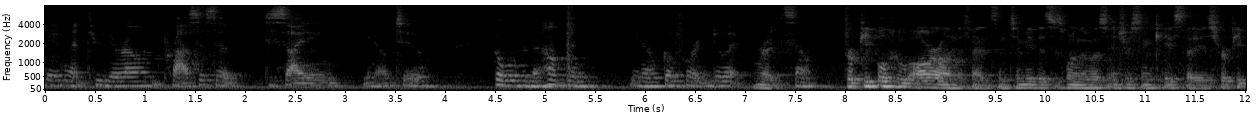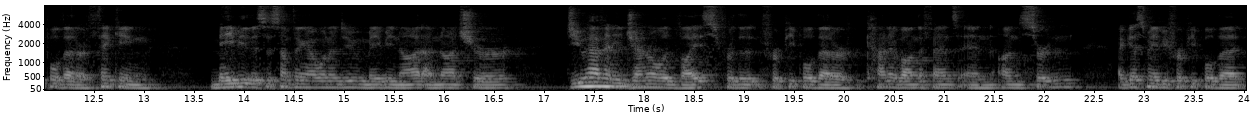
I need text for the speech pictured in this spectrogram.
they went through their own process of deciding, you know, to go over the hump and you know go for it and do it. Right. So for people who are on the fence, and to me, this is one of the most interesting case studies, for people that are thinking, maybe this is something I want to do, maybe not, I'm not sure. Do you have any general advice for the for people that are kind of on the fence and uncertain? I guess maybe for people that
